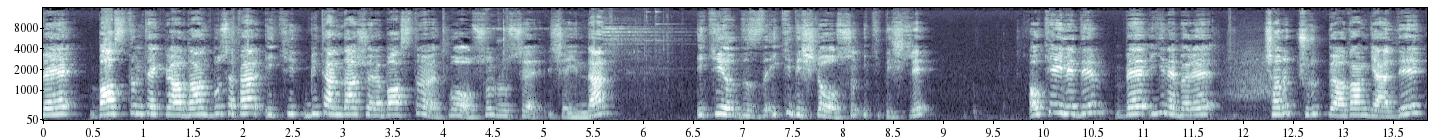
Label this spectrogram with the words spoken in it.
Ve bastım tekrardan. Bu sefer iki, bir tane daha şöyle bastım. Evet bu olsun Rusya şeyinden. İki yıldızlı, iki dişli olsun. iki dişli. Okeyledim ve yine böyle çarık çuruk bir adam geldi.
